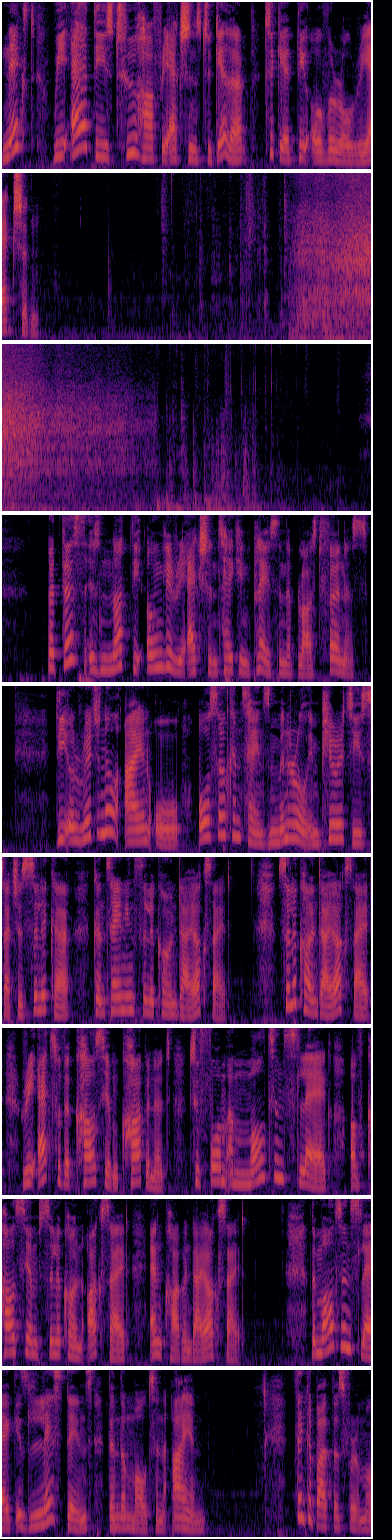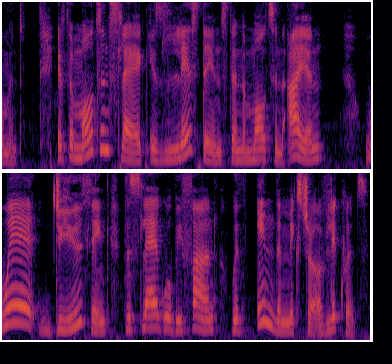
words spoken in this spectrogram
Next, we add these two half reactions together to get the overall reaction. But this is not the only reaction taking place in the blast furnace. The original iron ore also contains mineral impurities such as silica containing silicon dioxide. Silicon dioxide reacts with a calcium carbonate to form a molten slag of calcium silicon oxide and carbon dioxide. The molten slag is less dense than the molten iron. Think about this for a moment. If the molten slag is less dense than the molten iron, where do you think the slag will be found within the mixture of liquids?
